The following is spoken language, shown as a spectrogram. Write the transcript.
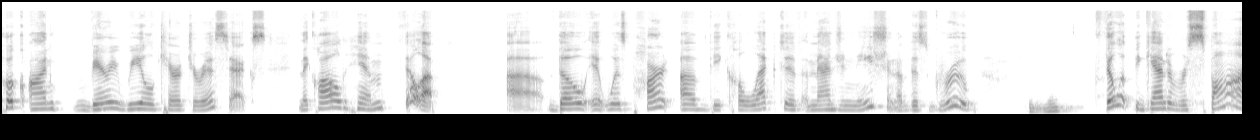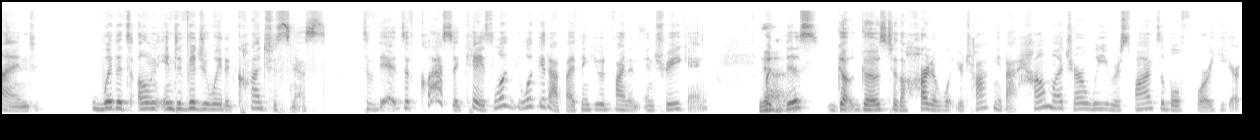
took on very real characteristics. And they called him Philip. Uh, though it was part of the collective imagination of this group, mm-hmm. Philip began to respond with its own individuated consciousness. It's a, it's a classic case. Look look it up. I think you would find it intriguing. Yeah. But this go- goes to the heart of what you're talking about. How much are we responsible for here?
